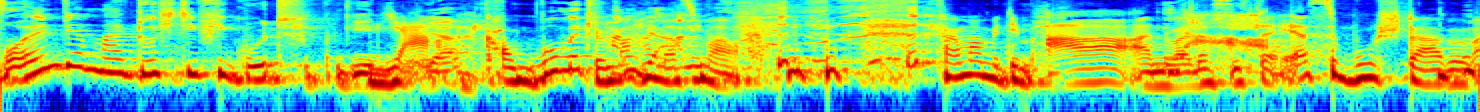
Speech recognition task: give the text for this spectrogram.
Wollen wir mal durch die Figurtypen gehen? Ja, ja. komm. Womit wir fangen wir das an? mal. Fang mal mit dem A an, weil ja. das ist der erste Buchstabe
